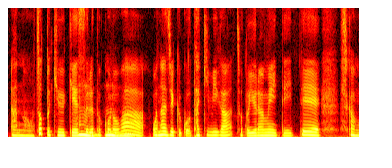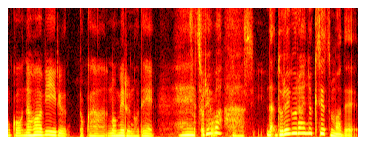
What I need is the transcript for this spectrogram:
あのちょっと休憩するところは、同じくこう焚き火がちょっと揺らめいていてしかもこう生ビールとか飲めるのでそれはどれぐらいの季節まで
